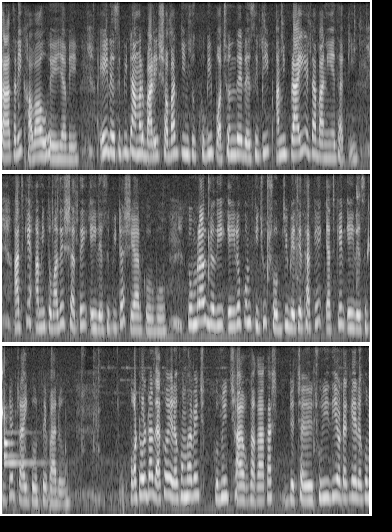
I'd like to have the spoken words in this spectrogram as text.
তাড়াতাড়ি খাওয়াও হয়ে যাবে। এই রেসিপিটা আমার বাড়ির সবার কিন্তু খুবই পছন্দের রেসিপি। আমি প্রায়ই এটা বানিয়ে থাকি। আজকে আমি তোমাদের সাথে এই রেসিপিটা শেয়ার করব। তোমরাও যদি এইরকম কিছু সবজি বেঁচে থাকে, আজকের এই রেসিপিটা ট্রাই করতে পারো। পটলটা দেখো এরকমভাবে তুমি আকাশ ছুরি দিয়ে ওটাকে এরকম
